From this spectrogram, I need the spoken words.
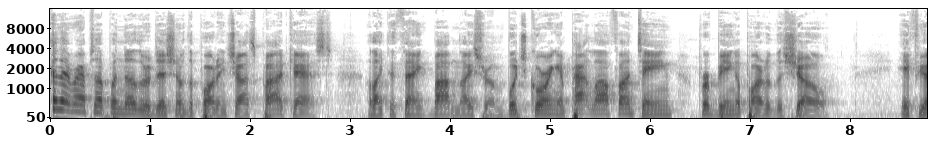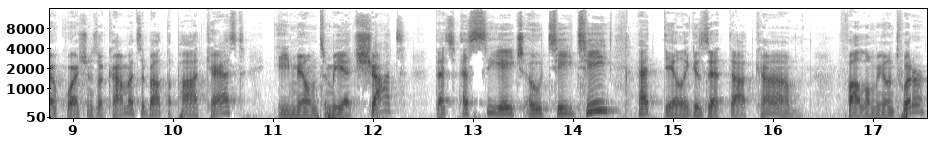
And that wraps up another edition of the Parting Schotts podcast. I'd like to thank Bob Nystrom, Butch Goring, and Pat LaFontaine for being a part of the show. If you have questions or comments about the podcast, email them to me at Schott, that's S-C-H-O-T-T, at dailygazette.com. Follow me on Twitter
